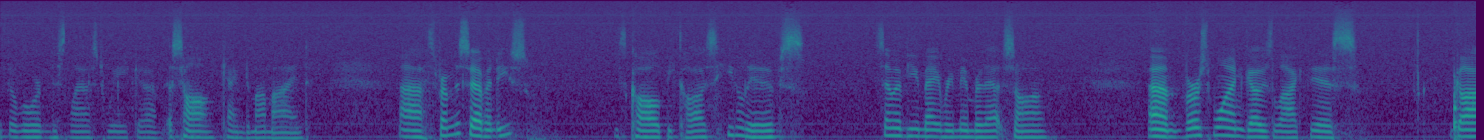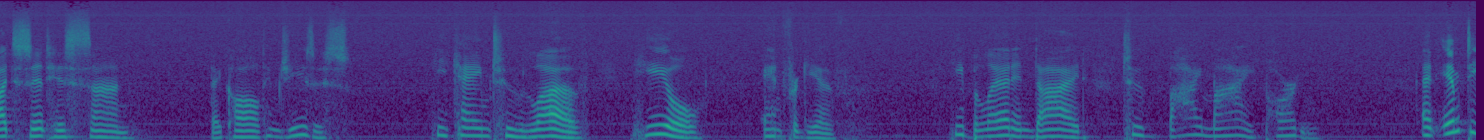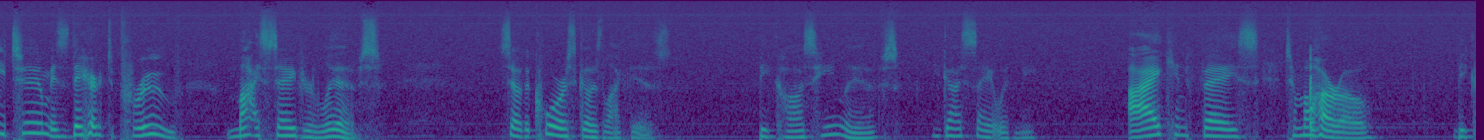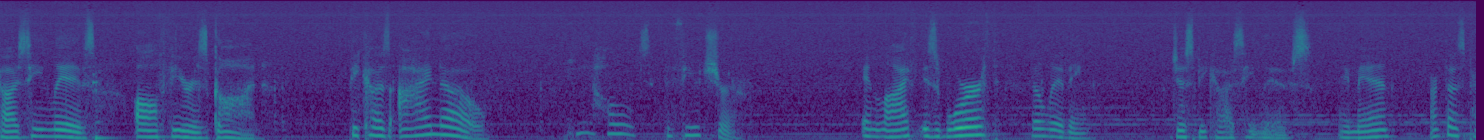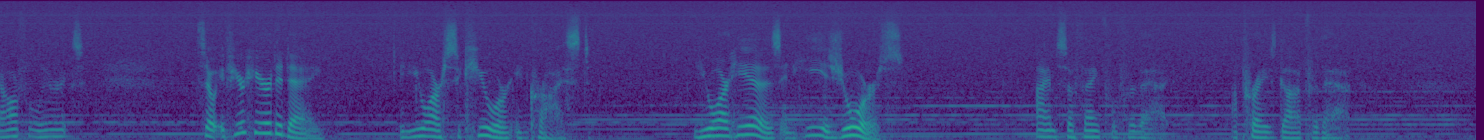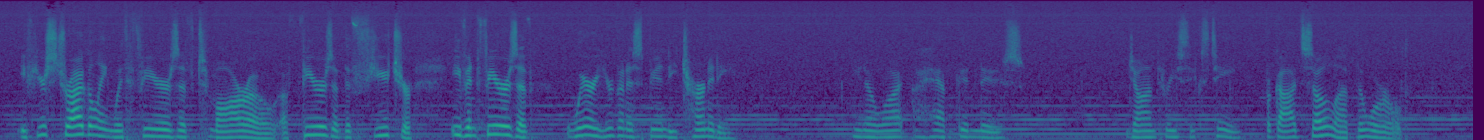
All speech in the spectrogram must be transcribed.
the Lord this last week, uh, a song came to my mind. Uh, it's from the 70s. It's called Because He Lives. Some of you may remember that song. Um, verse 1 goes like this God sent His Son. They called Him Jesus. He came to love, heal, and forgive. He bled and died to buy my pardon. An empty tomb is there to prove My Savior lives. So the chorus goes like this Because He lives, you guys say it with me. I can face tomorrow because He lives. All fear is gone. Because I know He holds the future. And life is worth the living just because He lives. Amen. Aren't those powerful lyrics? So if you're here today and you are secure in Christ, you are His and He is yours. I am so thankful for that. I praise God for that. If you're struggling with fears of tomorrow, of fears of the future, even fears of where you're going to spend eternity, you know what? I have good news. John 3:16 For God so loved the world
